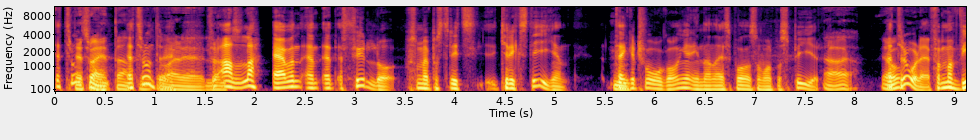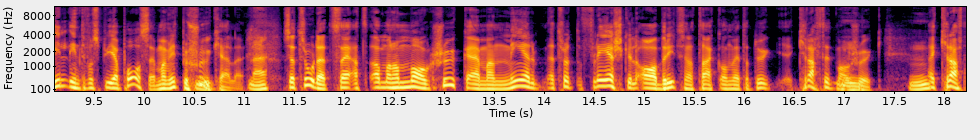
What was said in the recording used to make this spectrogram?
jag tror det inte tror jag det. inte. Jag tror inte det. det För alla, även en, ett fyllo som är på strids, krigsstigen, Mm. tänker två gånger innan det är på någon som håller på och spyr. Ja, ja. Jag Jo. tror det, för man vill inte få spya på sig, man vill inte bli sjuk heller. Nej. Så jag tror det, att, att om man har magsjuka är man mer, jag tror att fler skulle avbryta sin attack om de vet att du är kraftigt magsjuk. Mm. Är kraft,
